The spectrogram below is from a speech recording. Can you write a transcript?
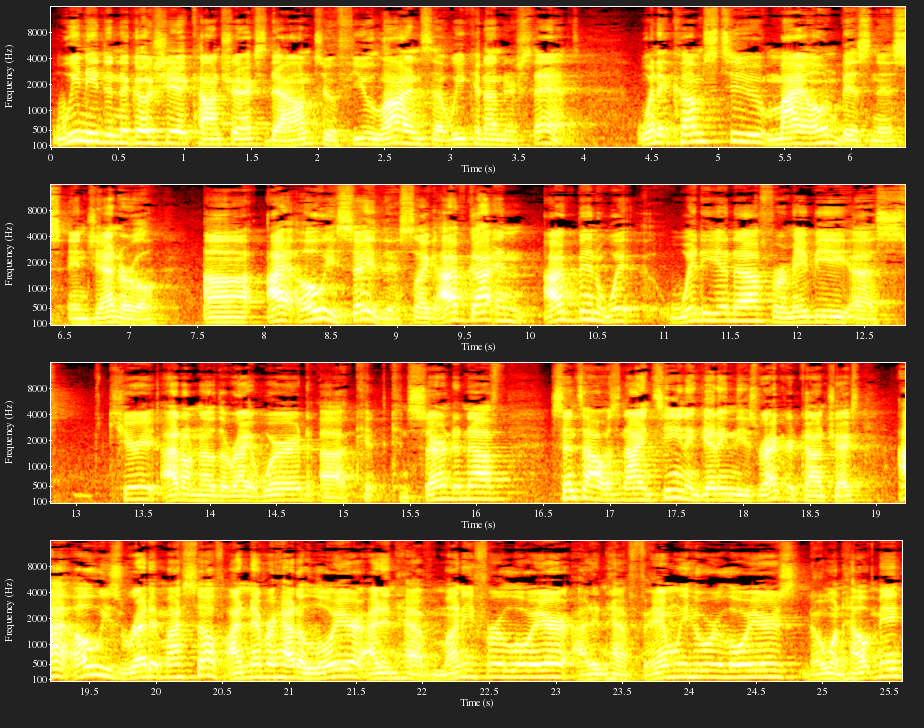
we need to negotiate contracts down to a few lines that we can understand. When it comes to my own business in general, uh, I always say this. Like I've gotten, I've been wit- witty enough, or maybe uh, curious. I don't know the right word. Uh, c- concerned enough since I was 19 and getting these record contracts I always read it myself. I never had a lawyer. I didn't have money for a lawyer. I didn't have family who were lawyers. No one helped me.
